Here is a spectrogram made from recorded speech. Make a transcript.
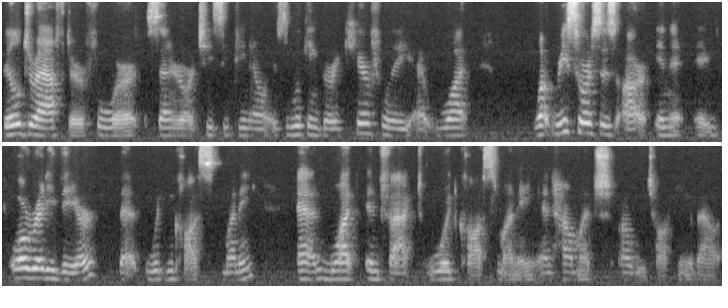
bill drafter for Senator Ortiz Pino is looking very carefully at what what resources are in it already there that wouldn't cost money and what in fact would cost money and how much are we talking about?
